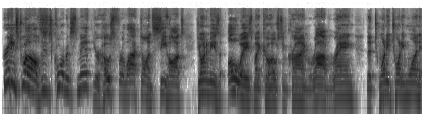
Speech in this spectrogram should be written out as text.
Greetings, 12. This is Corbin Smith, your host for Locked On Seahawks. Joining me as always, my co host in crime, Rob Rang. The 2021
